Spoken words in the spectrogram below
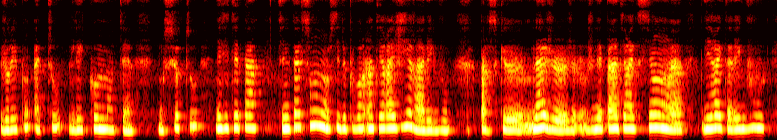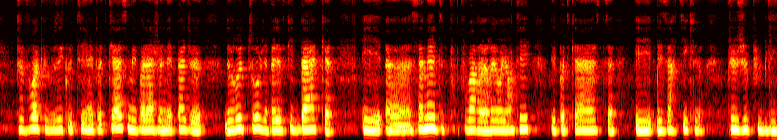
Je réponds à tous les commentaires. Donc surtout, n'hésitez pas. C'est une façon aussi de pouvoir interagir avec vous. Parce que là, je, n'ai pas d'interaction euh, directe avec vous. Je vois que vous écoutez mes podcasts, mais voilà, je n'ai pas de, retour, je n'ai pas de feedback. Et euh, ça m'aide pour pouvoir euh, réorienter les podcasts et les articles que je publie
